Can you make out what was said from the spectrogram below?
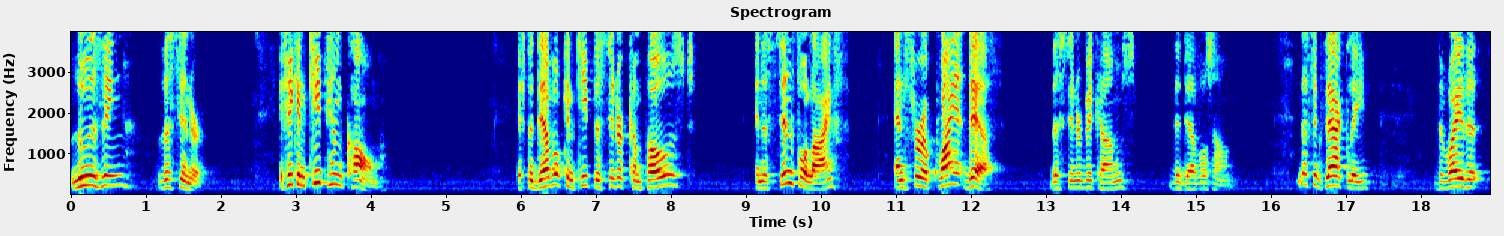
losing the sinner. If he can keep him calm, if the devil can keep the sinner composed in a sinful life and through a quiet death, the sinner becomes the devil's own. And that's exactly the way that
